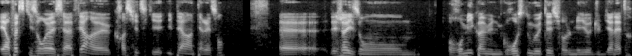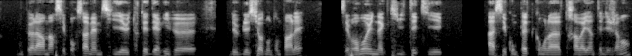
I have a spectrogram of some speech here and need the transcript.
Et en fait, ce qu'ils ont réussi à faire, euh, CrossFit, ce qui est hyper intéressant, euh, déjà, ils ont remis quand même une grosse nouveauté sur le milieu du bien-être. On peut la remercier pour ça, même s'il y a eu toutes les dérives euh, de blessures dont on parlait. C'est vraiment une activité qui est assez complète quand on la travaille intelligemment.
